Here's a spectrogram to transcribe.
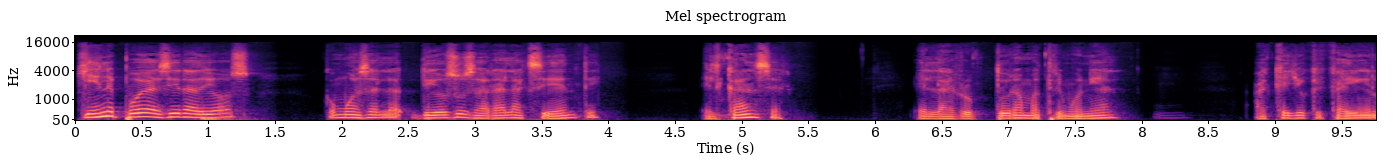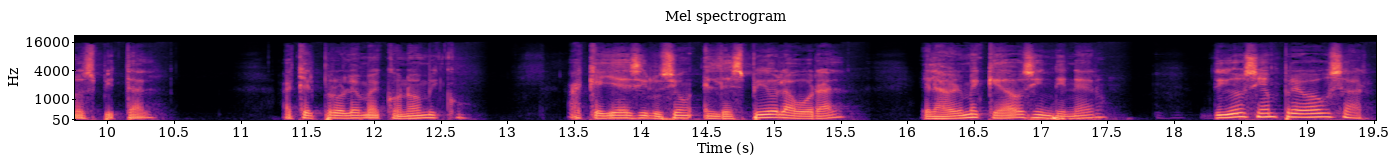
¿Quién le puede decir a Dios cómo hacer Dios usará el accidente, el cáncer, la ruptura matrimonial, aquello que caí en el hospital, aquel problema económico, aquella desilusión, el despido laboral, el haberme quedado sin dinero. Dios siempre va a usar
